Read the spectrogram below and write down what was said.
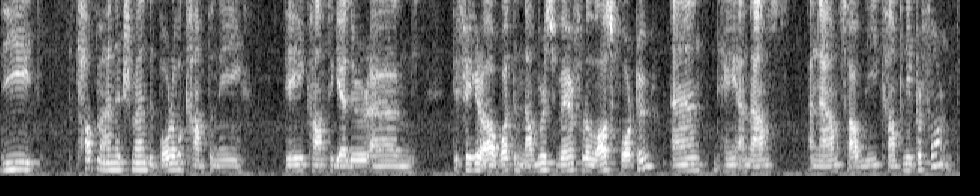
The top management, the board of a company, they come together and they figure out what the numbers were for the last quarter and they announced announce how the company performed.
